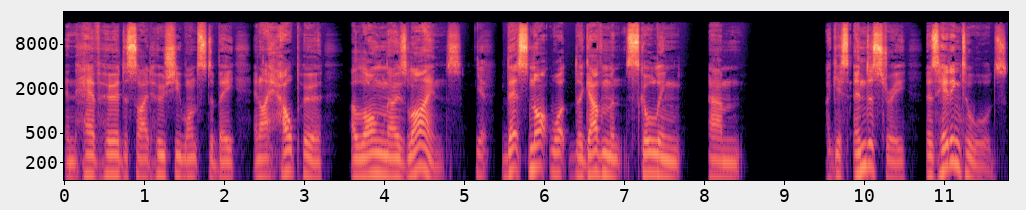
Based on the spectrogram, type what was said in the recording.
and have her decide who she wants to be, and I help her along those lines. Yep. That's not what the government schooling, um, I guess, industry is heading towards.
